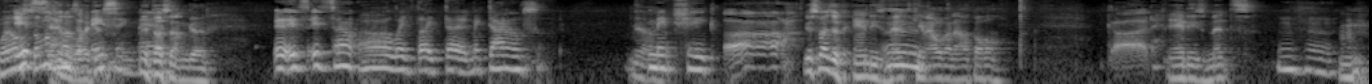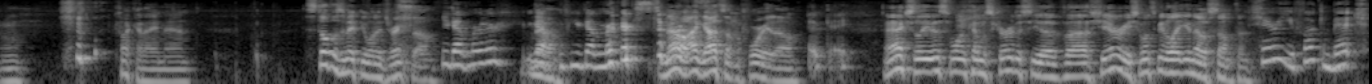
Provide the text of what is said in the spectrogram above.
Well, It sounds like amazing, it. man. It does sound good. It- It's it's sound oh like like the McDonald's Yeah. mint shake. Oh Just imagine if Andes Mm. Mint came out with an alcohol. God. Andes Mints. Mm-hmm. mm-hmm. fucking A, man. Still doesn't make me want to drink, though. You got murder? You No. got you got murder stories? No, I got something for you, though. Okay. Actually, this one comes courtesy of uh, Sherry. She wants me to let you know something. Sherry, you fucking bitch.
